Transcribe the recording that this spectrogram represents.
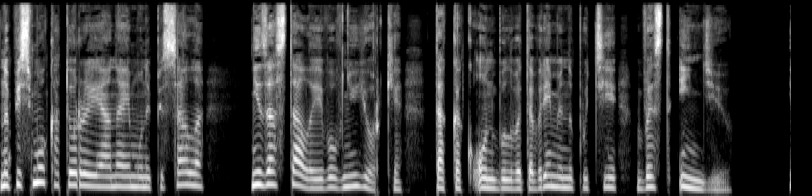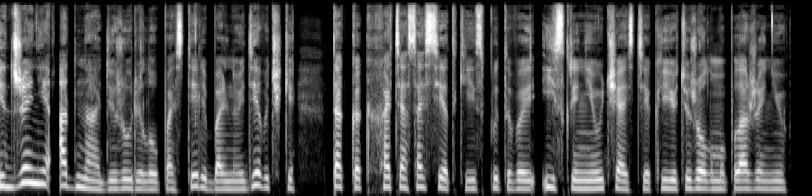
Но письмо, которое она ему написала, не застало его в Нью-Йорке, так как он был в это время на пути в Вест-Индию И Дженни одна дежурила у постели больной девочки, так как, хотя соседки, испытывая искреннее участие к ее тяжелому положению,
